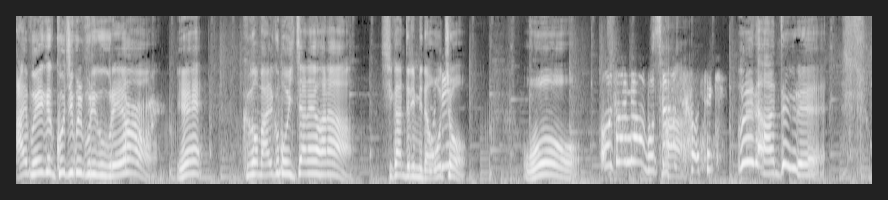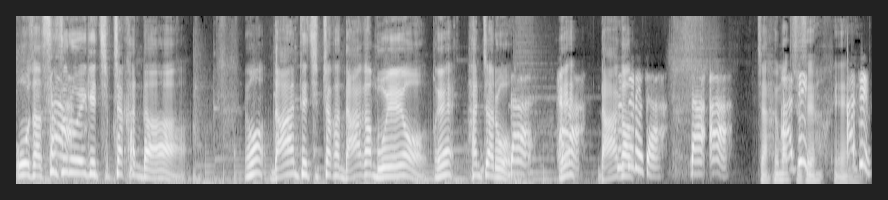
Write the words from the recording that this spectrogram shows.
아이, 왜 이렇게 고집을 부리고 그래요? 예? 그거 말고 뭐 있잖아요, 하나. 시간 드립니다. 뭐지? 5초. 5. 어, 설명을 못 사. 들었어요. 어떻게. 왜 나한테 그래? 오사 스스로에게 집착한다. 어? 나한테 집착한 나가 뭐예요? 예? 한자로. 나, 예? 자. 나가 스스로 자. 나, 아. 자, 음악 아집. 주세요. 예. 아집.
